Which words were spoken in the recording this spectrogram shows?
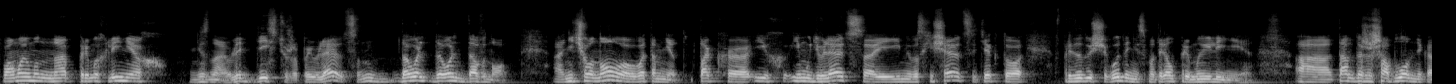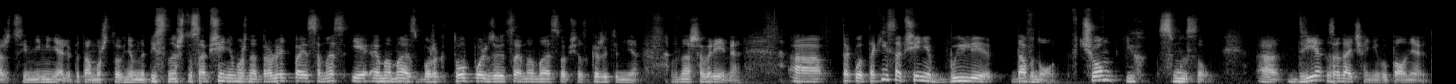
по-моему, на прямых линиях не знаю, лет 10 уже появляются, ну, довольно, довольно давно. А ничего нового в этом нет. Так э, их, им удивляются и ими восхищаются те, кто в предыдущие годы не смотрел прямые линии. А там даже шаблон, мне кажется, им не меняли, потому что в нем написано, что сообщение можно отправлять по СМС и ММС. Боже, кто пользуется ММС вообще, скажите мне, в наше время. А, так вот, такие сообщения были давно. В чем их смысл? А, две задачи они выполняют.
